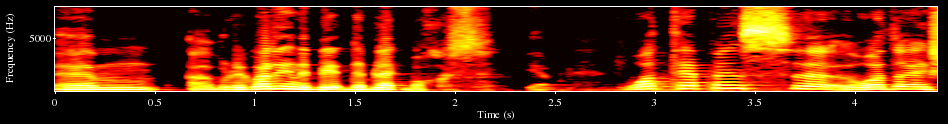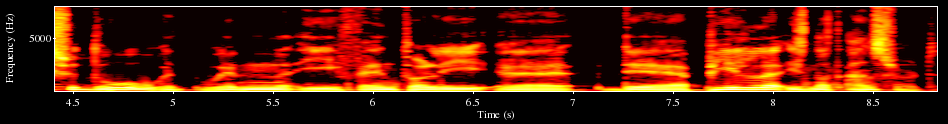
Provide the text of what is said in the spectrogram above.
Um, uh, regarding the, the black box, Yeah. what happens? Uh, what I should do when eventually uh, the appeal is not answered?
